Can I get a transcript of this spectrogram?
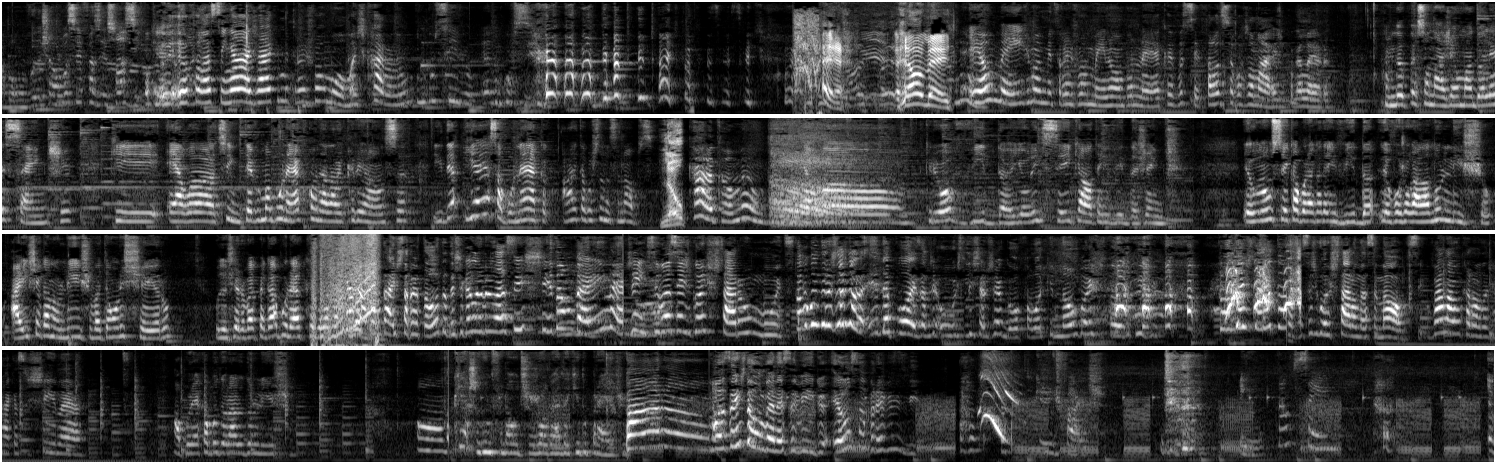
Tá bom, vou deixar você fazer sozinho. Eu, eu falar assim, ah, já que me transformou. Mas, cara, não impossível. Eu não consigo. Eu tenho habilidade pra fazer essas coisas. É, realmente. Eu mesma me transformei numa boneca. E você? Fala do seu personagem pra galera. O meu personagem é uma adolescente que ela, sim, teve uma boneca quando ela era criança. E, de- e aí essa boneca. Ai, tá gostando da sinopse? Nope. Cara, tô vendo. Ela criou vida e eu nem sei que ela tem vida, gente. Eu não sei que a boneca tem vida, eu vou jogar ela no lixo. Aí chegar no lixo, vai ter um lixeiro. O lixeiro vai pegar a boneca e vai contar a história toda? Deixa a galera lá assistir também, né? Gente, se vocês gostaram muito. Você tava contando a história toda. E depois, o lixeiro chegou, falou que não gostou do vídeo. Conta a história toda. Vocês gostaram da sinopse? Vai lá no canal da Jaque assistir, né? A boneca moldurada do lixo. Oh, o que acha no final de jogada aqui do prédio? Para! Vocês estão vendo esse vídeo? Eu sobrevivi. O que a gente faz?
